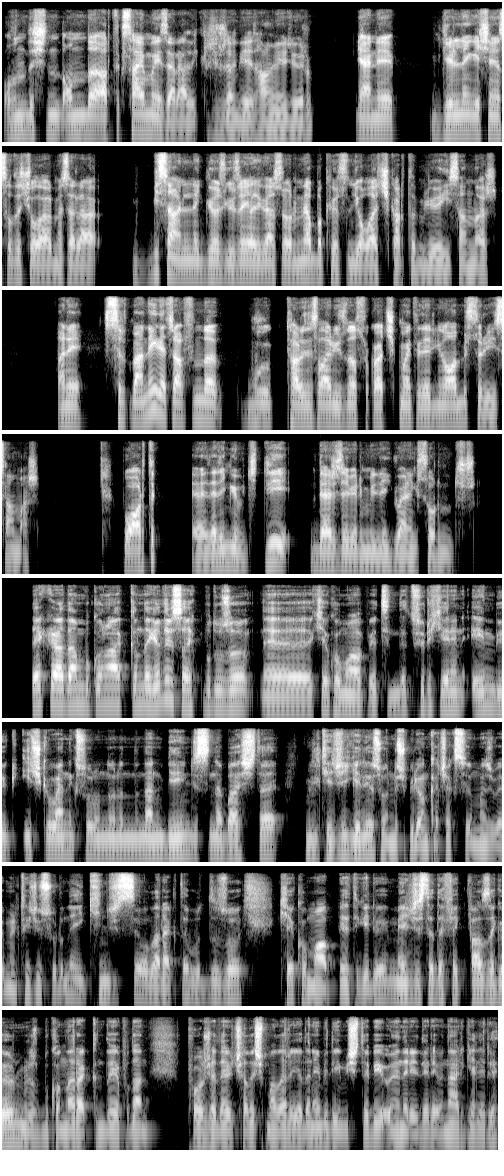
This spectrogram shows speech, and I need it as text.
Onun dışında onu da artık saymayız herhalde kültürden diye tahmin ediyorum. Yani geline geçene satışıyorlar mesela bir saniyeline göz göze geldikten sonra ne bakıyorsun diye olay çıkartabiliyor insanlar. Hani sırf ben değil etrafımda bu tarz insanlar yüzünden sokağa çıkmaya tedirgin olan bir sürü insan var. Bu artık e, dediğim gibi ciddi derecede bir milli güvenlik sorunudur. Tekrardan bu konu hakkında gelirsek bu Duzo e, Keko muhabbetinde Türkiye'nin en büyük iç güvenlik sorunlarından birincisinde başta mülteci geliyor son 3 milyon kaçak sığınmacı ve mülteci sorunu. İkincisi olarak da bu Duzo Keko muhabbeti geliyor. Mecliste de pek fazla görmüyoruz bu konular hakkında yapılan projeleri, çalışmaları ya da ne bileyim işte bir önerileri, önergeleri.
